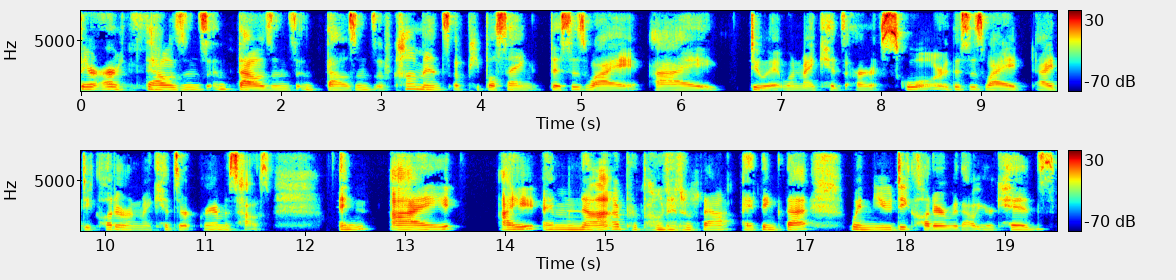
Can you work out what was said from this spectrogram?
there are thousands and thousands and thousands of comments of people saying, This is why I do it when my kids are at school, or this is why I declutter when my kids are at grandma's house. And I I am not a proponent of that. I think that when you declutter without your kids,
